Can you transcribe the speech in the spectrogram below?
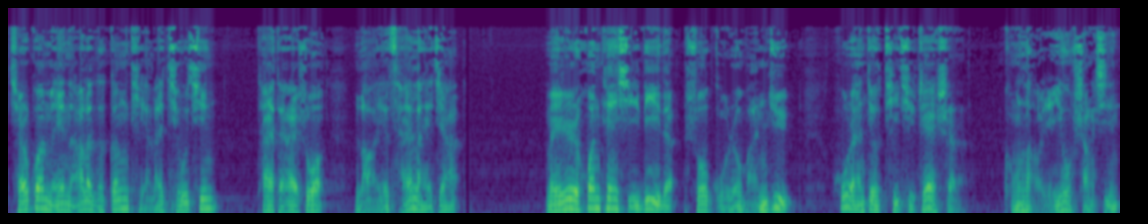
前儿官媒拿了个庚帖来求亲，太太还说老爷才来家，每日欢天喜地的说骨肉玩具，忽然就提起这事儿，恐老爷又伤心。”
